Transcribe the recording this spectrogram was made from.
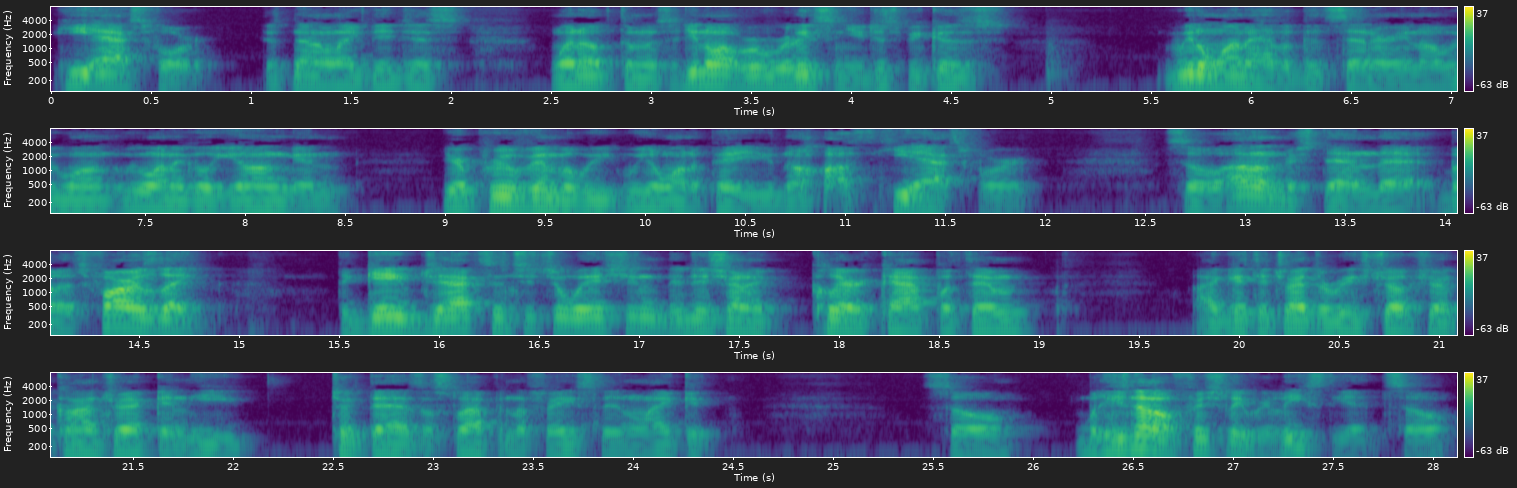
he asked for it. It's not like they just went up to him and said, you know what, we're releasing you just because we don't want to have a good center, you know? We want we want to go young and you're proven, but we, we don't want to pay you. No, he asked for it. So I understand that. But as far as like the Gabe Jackson situation, they're just trying to clear a cap with him. I guess they tried to restructure a contract and he took that as a slap in the face, didn't like it. So, but he's not officially released yet, so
